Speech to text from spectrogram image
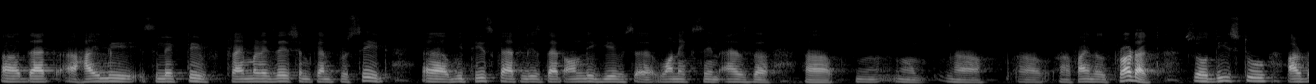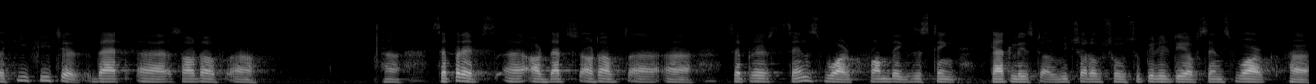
uh, that a highly selective trimerization can proceed uh, with his catalyst that only gives 1 hexene as the mm, uh, uh, final product. So, these two are the key features that uh, sort of separates or that sort of separates Sen's work from the existing catalyst or which sort of shows superiority of Sen's work uh,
